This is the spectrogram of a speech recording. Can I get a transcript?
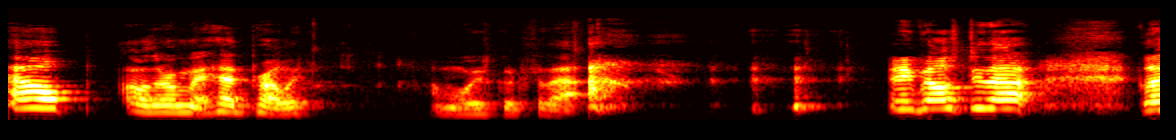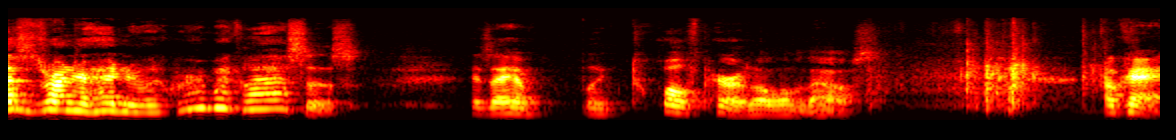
Help! Oh, they're on my head probably. I'm always good for that. Anybody else do that? Glasses are on your head and you're like, where are my glasses? Because I have like 12 pairs all over the house. Okay.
